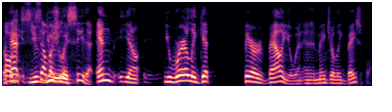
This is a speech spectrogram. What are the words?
But Oh, that's you usually would- see that, and you know you rarely get fair value in, in Major League Baseball.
